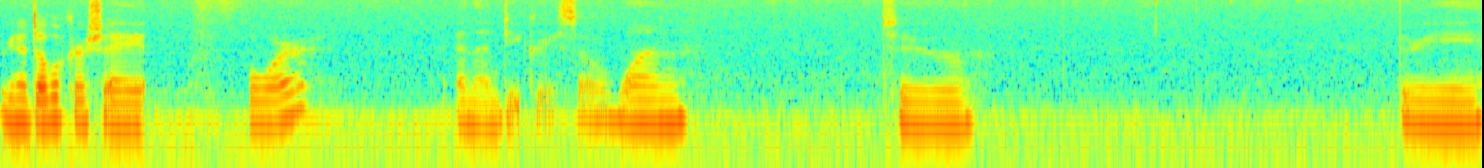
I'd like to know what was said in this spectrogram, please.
We're going to double crochet four and then decrease. So one, two, three,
